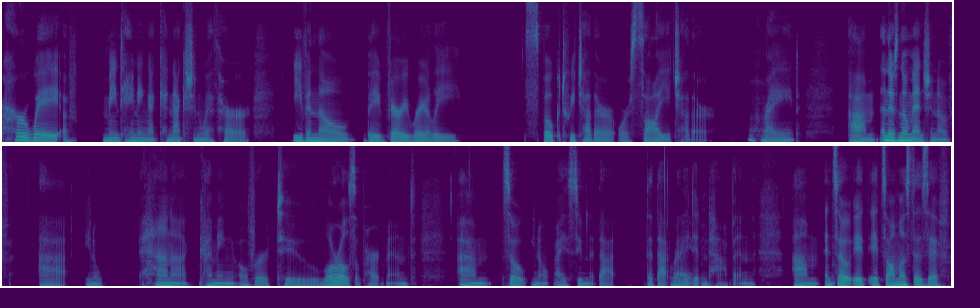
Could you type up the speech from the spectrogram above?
her way of maintaining a connection with her even though they very rarely spoke to each other or saw each other mm-hmm. right um and there's no mention of uh you know Hannah coming over to Laurel's apartment. Um, so, you know, I assume that that that that really Right. didn't happen. Um, and so it, it's almost as if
